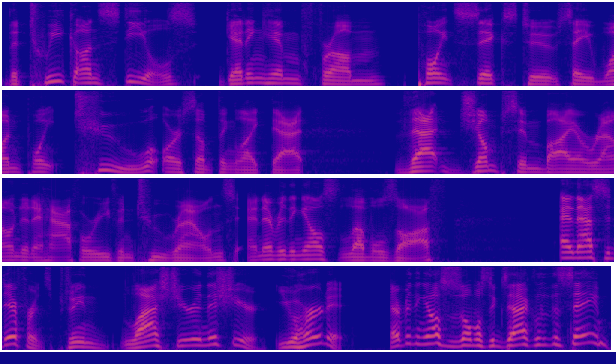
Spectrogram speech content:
the tweak on steals, getting him from 0.6 to, say, 1.2 or something like that, that jumps him by a round and a half or even two rounds, and everything else levels off. And that's the difference between last year and this year. You heard it. Everything else is almost exactly the same.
